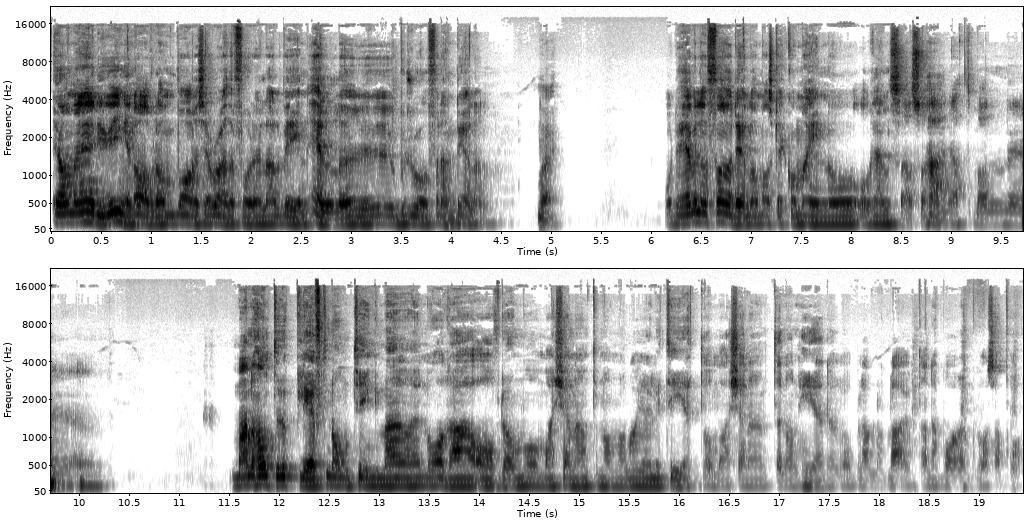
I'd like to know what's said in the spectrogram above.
Ja, nej, det är ju ingen av dem, vare sig Rutherford eller Alvin eller Boudreau för den delen. Nej. Och det är väl en fördel om man ska komma in och, och rensa så här att man eh, man har inte upplevt någonting med några av dem och man känner inte någon lojalitet och man känner inte någon heder och bla bla bla utan det är bara att blåsa på.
